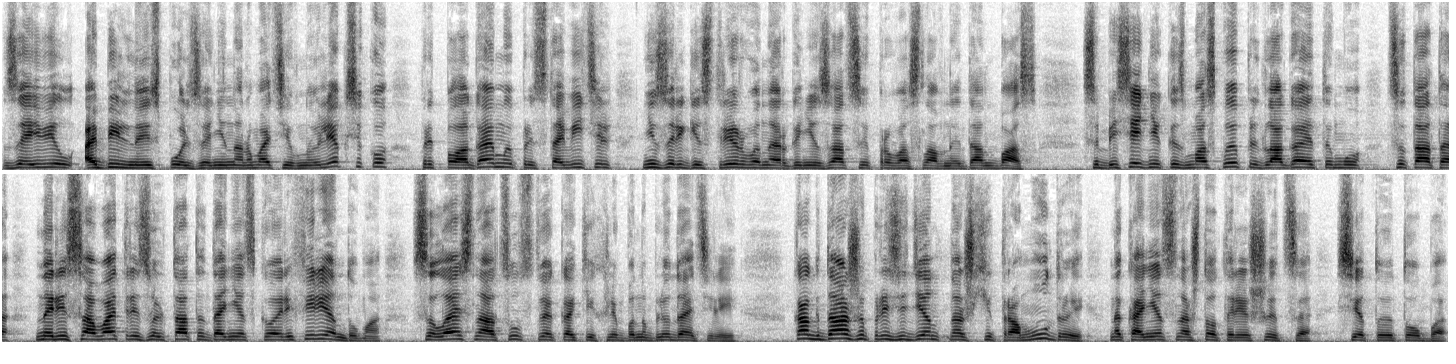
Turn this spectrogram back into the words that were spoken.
заявил, обильно используя ненормативную лексику, предполагаемый представитель незарегистрированной организации «Православный Донбасс». Собеседник из Москвы предлагает ему, цитата, «нарисовать результаты Донецкого референдума», ссылаясь на отсутствие каких-либо наблюдателей. Когда же президент наш хитромудрый наконец на что-то решится, сетует оба.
